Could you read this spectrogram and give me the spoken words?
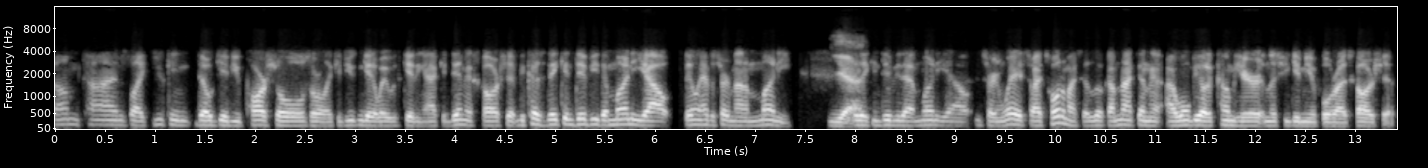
sometimes like you can, they'll give you partials or like if you can get away with getting academic scholarship because they can divvy the money out. They only have a certain amount of money, so Yeah. they can divvy that money out in certain ways. So I told him, I said, look, I'm not gonna, I won't be able to come here unless you give me a full ride scholarship.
